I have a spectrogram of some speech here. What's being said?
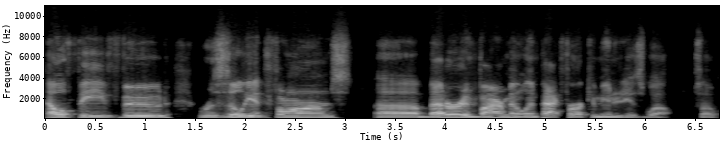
healthy food, resilient farms, uh, better environmental impact for our community as well. So.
